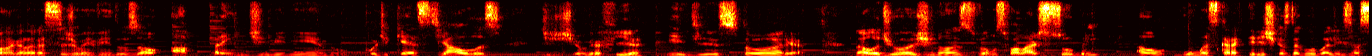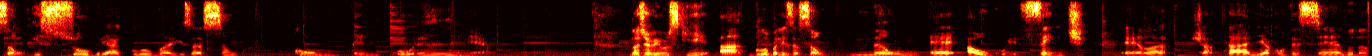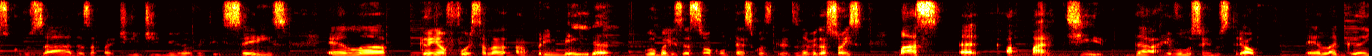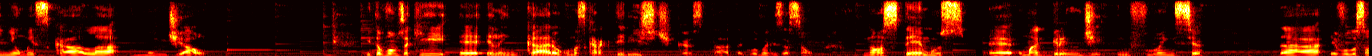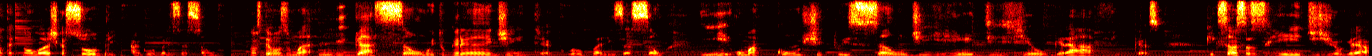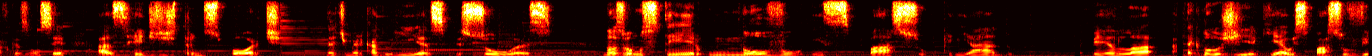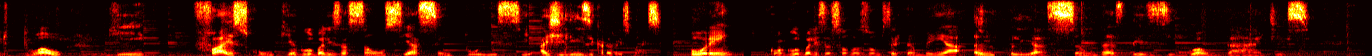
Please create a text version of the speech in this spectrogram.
Fala galera, sejam bem-vindos ao Aprende Menino, podcast de aulas de geografia e de história. Na aula de hoje nós vamos falar sobre algumas características da globalização e sobre a globalização contemporânea. Nós já vimos que a globalização não é algo recente, ela já está ali acontecendo nas cruzadas a partir de 1996. Ela ganha força, ela, a primeira globalização acontece com as grandes navegações, mas é, a partir da Revolução Industrial ela ganha uma escala mundial. Então vamos aqui é, elencar algumas características tá, da globalização. Nós temos é, uma grande influência da evolução tecnológica sobre a globalização. Nós temos uma ligação muito grande entre a globalização e uma constituição de redes geográficas. O que, são essas redes geográficas? Vão ser as redes de transporte né, de mercadorias, pessoas. Nós vamos ter um novo espaço criado pela tecnologia, que é o espaço virtual que faz com que a globalização se acentue, se agilize cada vez mais. Porém, com a globalização nós vamos ter também a ampliação das desigualdades.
